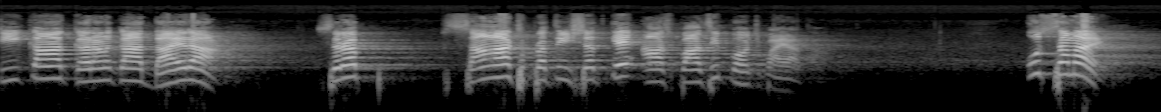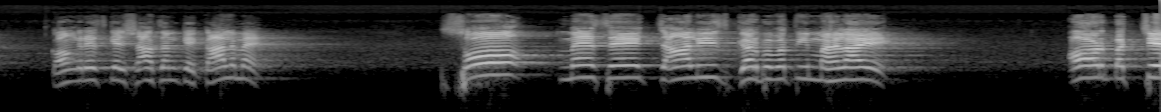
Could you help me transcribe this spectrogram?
टीकाकरण का दायरा सिर्फ़ 60 प्रतिशत के आसपास ही पहुँच पाया था। उस समय कांग्रेस के शासन के काल में 100 में से 40 गर्भवती महिलाएँ और बच्चे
